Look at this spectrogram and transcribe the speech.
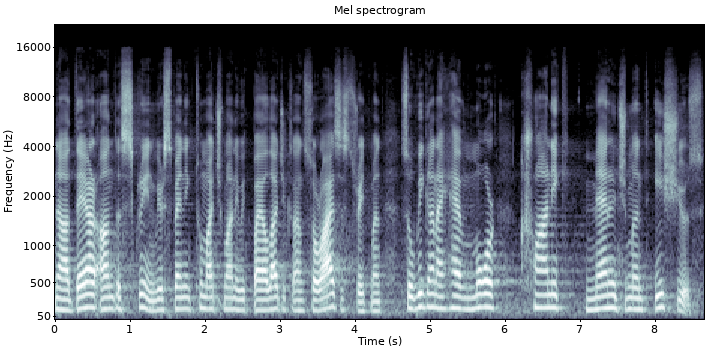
Now, they are on the screen. We're spending too much money with biologics and psoriasis treatment, so we're to have more chronic management issues.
